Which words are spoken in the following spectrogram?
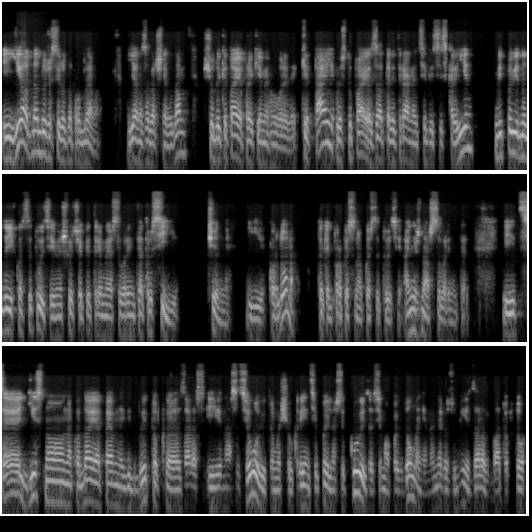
І є одна дуже серйозна проблема. Я на завершення додам щодо Китаю, про який ми говорили. Китай виступає за територіальну цілісність країн відповідно до їх конституції. Він швидше підтримує суверенітет Росії чинних її кордонах, так як прописано в конституції, аніж наш суверенітет. І це дійсно накладає певний відбиток е, зараз і на соціологію, тому що українці пильно слідкують за всіма повідомленнями. Вони розуміють зараз багато хто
